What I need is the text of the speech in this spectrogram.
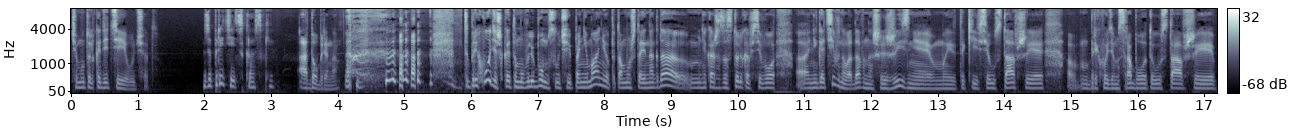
Чему только детей учат. людоед. Запретить сказки. Одобрено. Ты приходишь к этому в любом случае пониманию, потому что иногда, мне кажется, столько всего а, негативного да, в нашей жизни. Мы такие все уставшие, а, приходим с работы уставшие.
